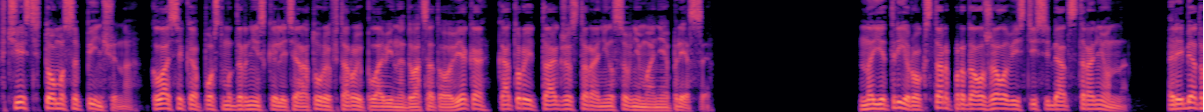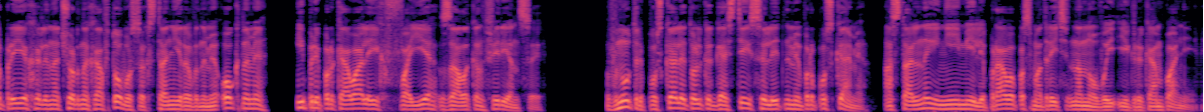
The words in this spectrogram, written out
В честь Томаса Пинчина, классика постмодернистской литературы второй половины XX века, который также сторонился внимания прессы. На Е3 Rockstar продолжала вести себя отстраненно. Ребята приехали на черных автобусах с тонированными окнами и припарковали их в фойе зала конференции. Внутрь пускали только гостей с элитными пропусками, остальные не имели права посмотреть на новые игры компании.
